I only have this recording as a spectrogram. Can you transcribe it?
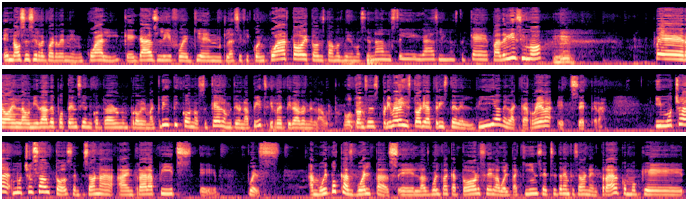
eh, no sé si recuerden en Quali, que Gasly fue quien clasificó en cuarto y todos estábamos bien emocionados, sí, Gasly, no sé qué, padrísimo. Pero en la unidad de potencia encontraron un problema crítico, no sé qué, lo metieron a pits y retiraron el auto. Otra. Entonces, primera historia triste del día, de la carrera, etcétera. Y mucha, muchos autos empezaron a, a entrar a pits, eh, pues, a muy pocas vueltas. Eh, las vueltas 14, la vuelta 15, etcétera, empezaron a entrar. Como que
